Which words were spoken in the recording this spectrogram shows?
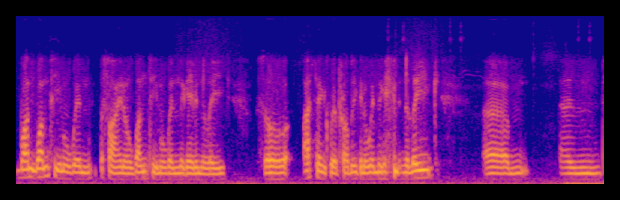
one one team will win the final, one team will win the game in the league. So I think we're probably going to win the game in the league. Um, And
